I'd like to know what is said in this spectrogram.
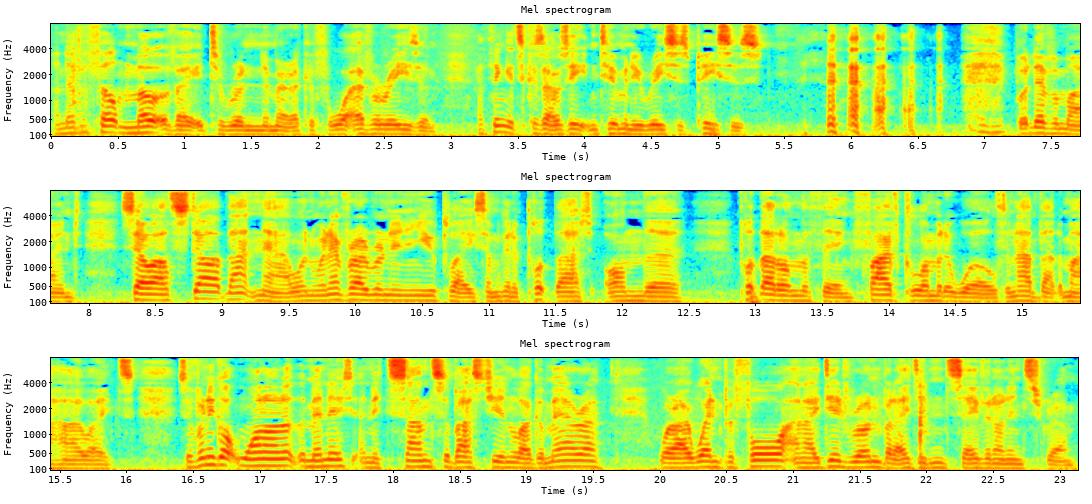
I never felt motivated to run in America for whatever reason. I think it's because I was eating too many Reese's Pieces. but never mind. So I'll start that now, and whenever I run in a new place, I'm going to put that on the put that on the thing, five kilometer world, and add that to my highlights. So I've only got one on at the minute, and it's San Sebastian La Gomera, where I went before, and I did run, but I didn't save it on Instagram.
